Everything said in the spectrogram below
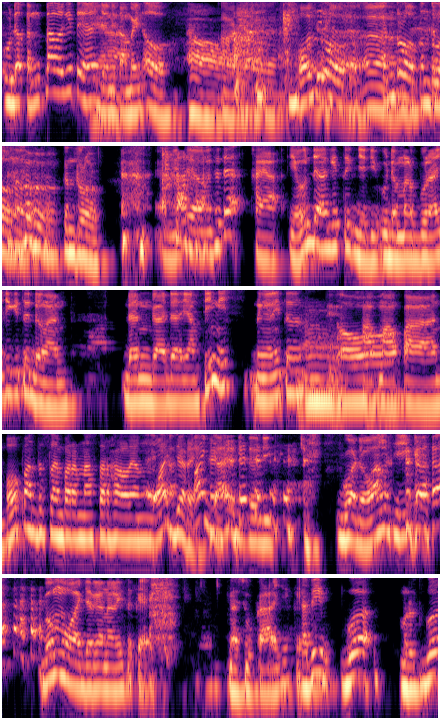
udah kental gitu ya, jangan ditambahin oh. Oh. Oh, iya. kontrol kontrol kontrol kontrol Ya gitu ya maksudnya kayak ya udah gitu jadi udah melebur aja gitu dengan dan gak ada yang sinis dengan itu Oh. maaf maafan oh pantas lemparan nastar hal yang wajar ya wajar gitu di gua doang sih kayak, gua mau wajarkan hal itu kayak nggak suka aja kayak Tapi gue menurut gue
